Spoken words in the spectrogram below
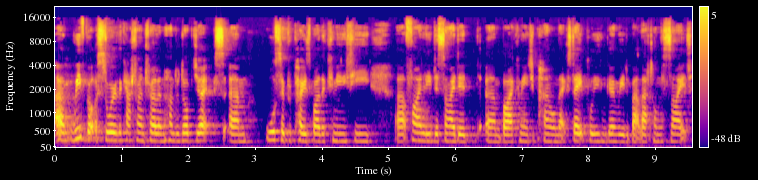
um, we've got a story of the Cateran Trail and 100 Objects, um, also proposed by the community, uh, finally decided um, by a community panel next April. You can go and read about that on the site.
